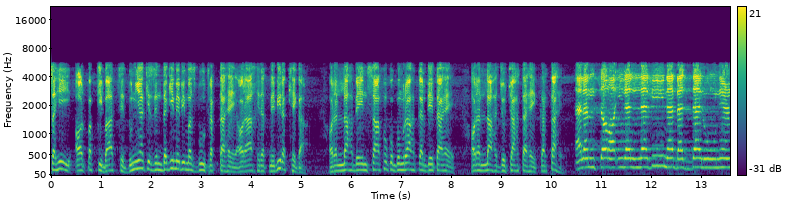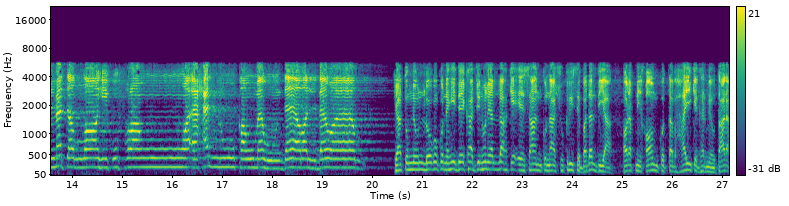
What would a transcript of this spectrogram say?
صحیح اور پکی بات سے دنیا کی زندگی میں بھی مضبوط رکھتا ہے اور آخرت میں بھی رکھے گا اور اللہ بے انصافوں کو گمراہ کر دیتا ہے اور اللہ جو چاہتا ہے کرتا ہے۔ ألم تر إلى الذين بدلوا نعمة الله كفرا وأحلوا قومهم دار البوار۔ کیا تم نے ان لوگوں کو نہیں دیکھا جنہوں نے اللہ کے احسان کو ناشکری سے بدل دیا اور اپنی قوم کو تباہی کے گھر میں اتارا؟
